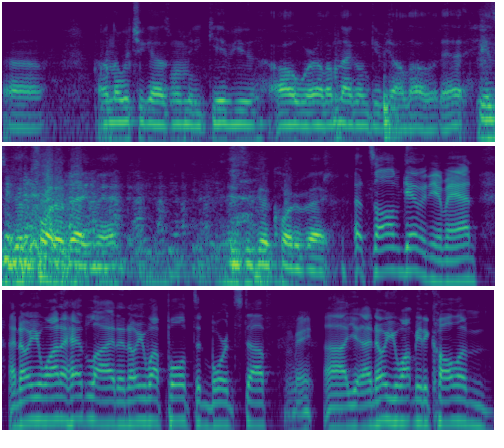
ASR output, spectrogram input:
Uh, I don't know what you guys want me to give you all world. I'm not gonna give y'all all of that. He's a good quarterback, man. He's a good quarterback. That's all I'm giving you, man. I know you want a headline. I know you want bulletin board stuff. Right. Uh, yeah, I know you want me to call him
